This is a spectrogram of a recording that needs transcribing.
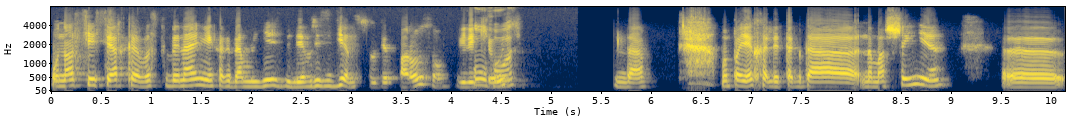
У нас есть яркое воспоминание, когда мы ездили в резиденцию Дед Морозу, Великий Ого. Да. Мы поехали тогда на машине, э,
